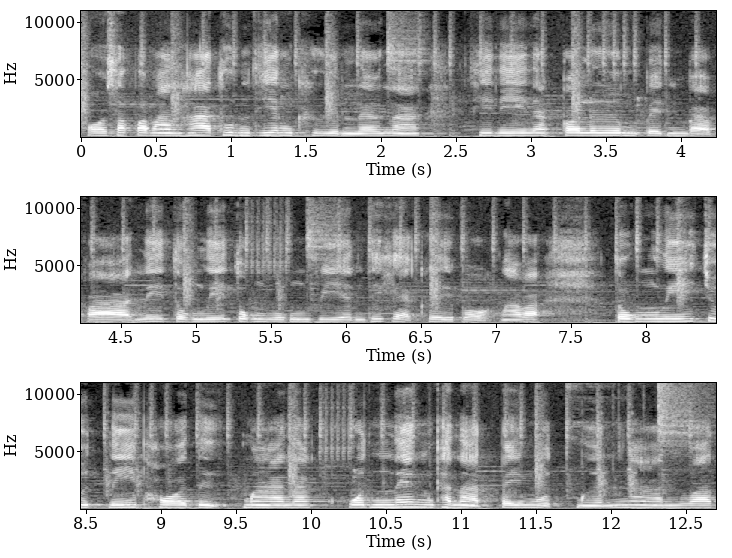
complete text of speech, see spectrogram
พอสักประมาณห้าทุ่มเที่ยงคืนแล้วนะ ทีนี้นะก็เริ่มเป็นแบบว่านี่ตรงนี้ตรงวงเวียนที่แขกเคยบอกนะว่า ตรงนี้จุดนี้พอดึกมานะคนแน่นขนาดไปหมดเหมือนงานวัด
